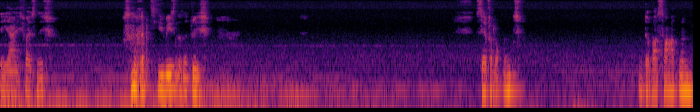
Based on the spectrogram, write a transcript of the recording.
Ja, ich weiß nicht. Reptilwesen ist natürlich sehr verlockend. Unter Wasser atmen.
